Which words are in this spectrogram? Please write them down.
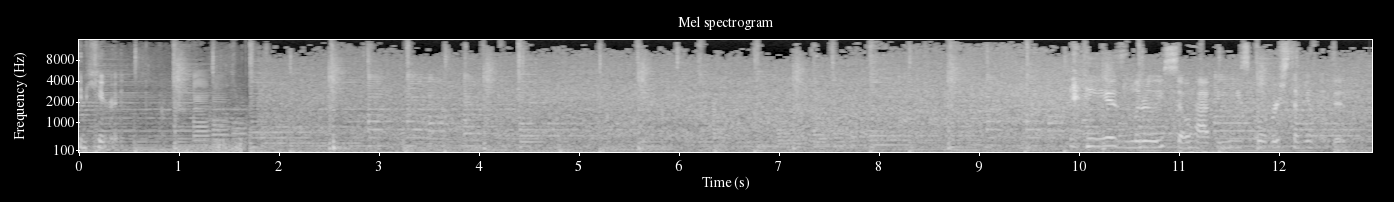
can hear it. he is literally so happy. He's overstimulated.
